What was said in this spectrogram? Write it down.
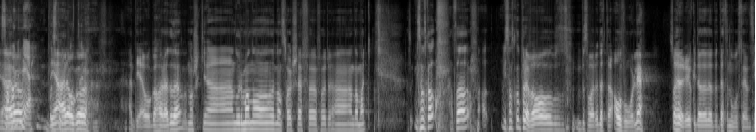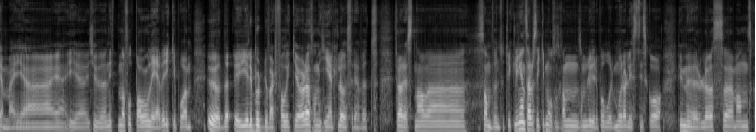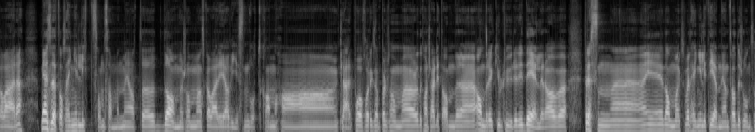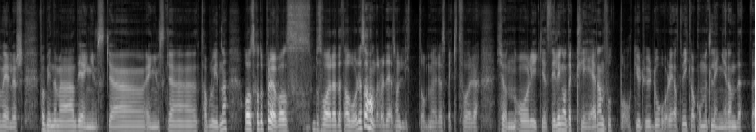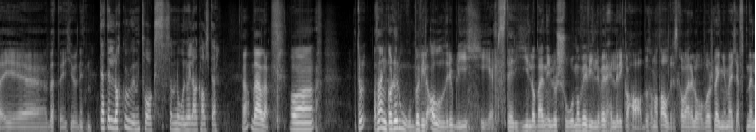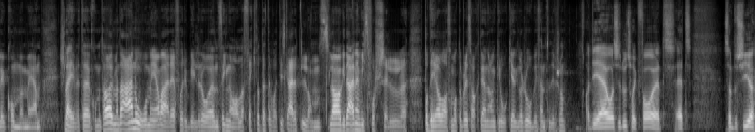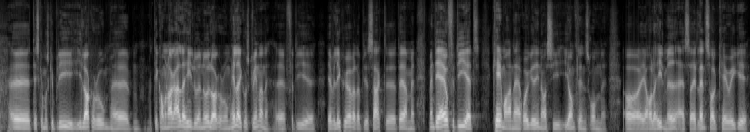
Det Så han er med på Det er Åge, det er Åge Hareide, det. Norsk eh, nordmann og landslagssjef eh, for eh, Danmark. Altså, hvis, han skal, altså, hvis han skal prøve å besvare dette alvorlig, så hører jo ikke det, det, dette noe sted hjemme i, eh, i, i 2019. Og fotballen lever ikke på en øde øy, eller burde i hvert fall ikke gjøre det. Sånn helt løsrevet fra resten av uh, samfunnsutviklingen. Så er det sikkert noen som, kan, som lurer på hvor moralistisk og humørløs uh, man skal være. Men jeg synes dette også henger litt sånn sammen med at uh, damer som skal være i avisen, godt kan ha klær på, f.eks. Som det kanskje er litt andre, andre kulturer i deler av pressen eh, i Danmark som vel henger litt igjen i en tradisjon som vi ellers forbinder med de engelske, engelske tabloidene. Og skal du prøve å besvare dette alvorlig, så handler vel det sånn litt om respekt for kjønn og likestilling. Og det kler en fotballkultur dårlig at vi ikke har kommet lenger enn dette i, dette i 2019. Dette locker room talks, som noen ville ha kalt det. Ja, det er jo det. Og tror, altså En garderobe vil aldri bli helt steril, og det er en illusjon. Og vi vil vel heller ikke ha det sånn at det aldri skal være lov å slenge med kjeften eller komme med en sleivete kommentar. Men det er noe med å være forbilder og en signaleffekt at dette faktisk er et landslag. Det er en viss forskjell på det og hva som måtte bli sagt i en eller annen krok i en garderobe i femtedivisjon. Og det er jo også et uttrykk for, at, at som du sier, øh, det skal måske bli i locker room. Øh, det kommer nok aldri helt ut av noe locker room, heller ikke hos kvinnerne. Øh, fordi øh, jeg vil ikke høre, hva der blir sagt øh, der. Men, men det er jo fordi, at kameraene er rykket inn også i, i omklædningsrummene. Og jeg holder helt med. Altså, et landshold kan jo ikke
